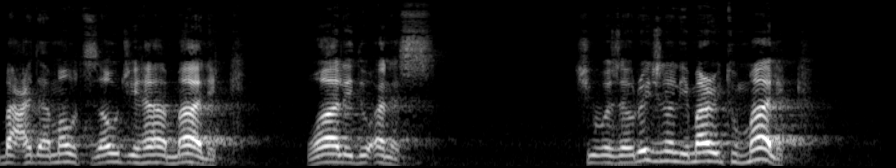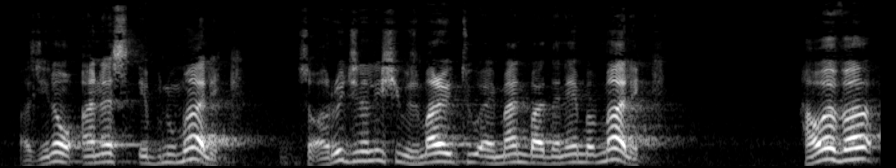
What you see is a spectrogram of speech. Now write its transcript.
بعد موت زوجها مالك والد أنس She was originally married to Malik. As you know, Anas ibn Malik. So originally she was married to a man by the name of Malik. However,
